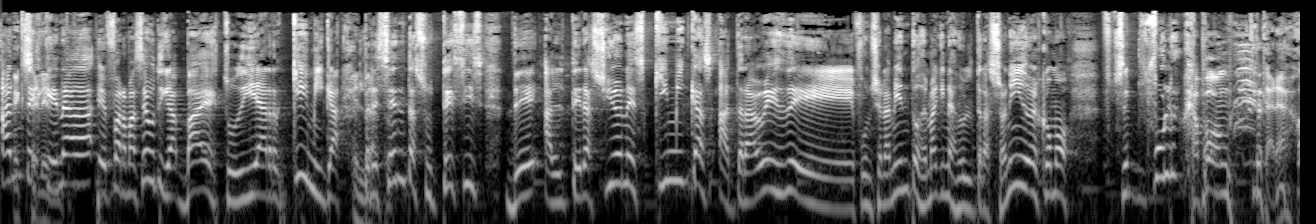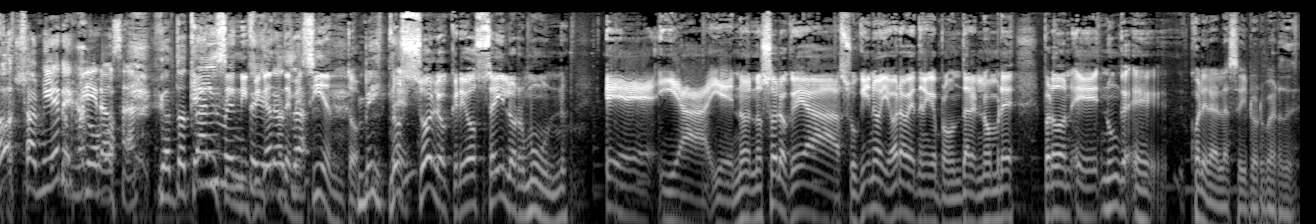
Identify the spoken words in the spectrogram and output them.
Antes Excelente. que nada, es farmacéutica, va a estudiar química, El dato. presenta su tesis de alteraciones químicas a través de funcionamientos de máquinas de ultrasonido. Es como se- full Japón. ¿Qué carajo? También es como grosa. Qué totalmente insignificante grosa. me siento. ¿Viste? No solo creó Sailor Moon. eh, y, a- y, eh, no, no solo crea Tsukino y ahora voy a tener que preguntar el nombre. Perdón, eh, nunca. eh, ¿Cuál era la Sailor Verde?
